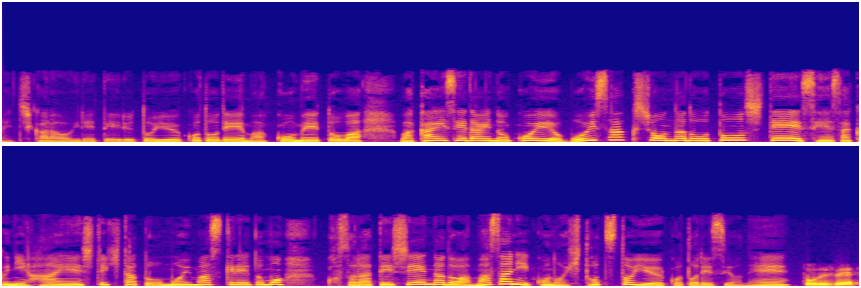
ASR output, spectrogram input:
はい、力を入れているということで、まあ、公明党は若い世代の声をボイスアクションなどを通して政策に反映してきたと思いますけれども子育て支援などはまさにこの一つということですよね。そうですね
